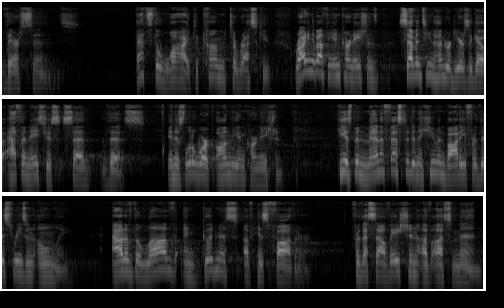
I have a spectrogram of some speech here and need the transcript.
their sins. That's the why, to come to rescue. Writing about the incarnation 1700 years ago, Athanasius said this in his little work on the incarnation He has been manifested in a human body for this reason only, out of the love and goodness of his Father, for the salvation of us men.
